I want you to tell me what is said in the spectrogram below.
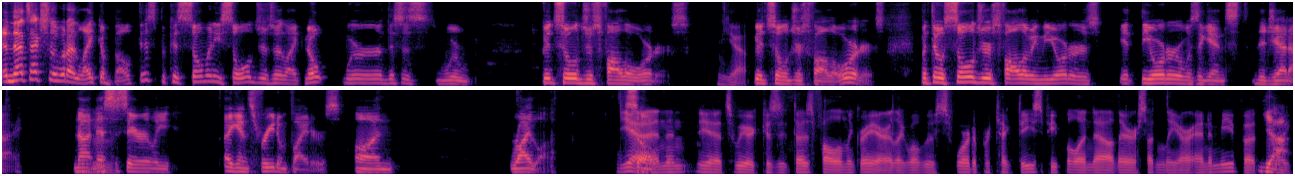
and that's actually what I like about this because so many soldiers are like, nope, we're this is we're good soldiers follow orders. Yeah. Good soldiers follow orders. But those soldiers following the orders, it the order was against the Jedi, not Mhm. necessarily against freedom fighters on Ryloth. Yeah, So- and then yeah, it's weird because it does fall in the gray area. Like, well, we swore to protect these people, and now they're suddenly our enemy. But Yeah. like,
